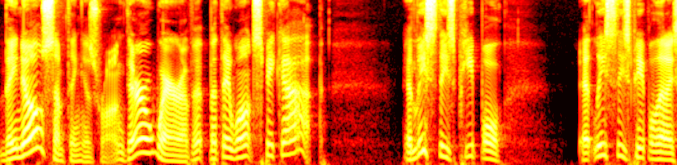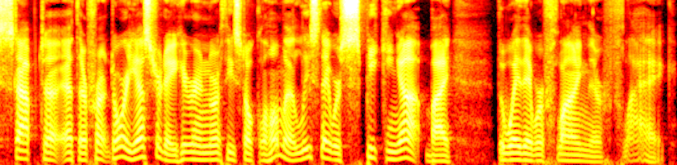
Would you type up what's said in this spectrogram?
They know something is wrong, they're aware of it, but they won't speak up. At least these people at least these people that I stopped uh, at their front door yesterday here in Northeast Oklahoma, at least they were speaking up by the way they were flying their flag.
